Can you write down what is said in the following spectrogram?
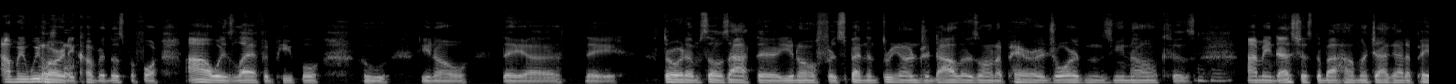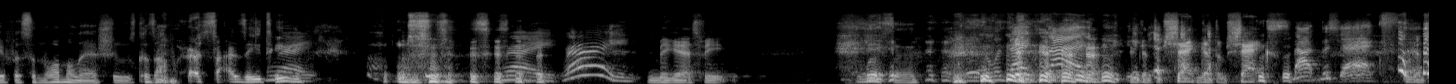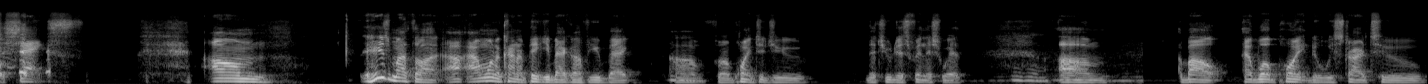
I mean, we've already covered this before. I always laugh at people who, you know, they uh they throw themselves out there, you know, for spending three hundred dollars on a pair of Jordans, you know, because Mhm. I mean that's just about how much I gotta pay for some normal ass shoes because I wear a size 18. Right, right, right. Big ass feet. Listen. With you got them shack, got them shacks. Not the shacks. You got the shacks. Um, here's my thought. I, I want to kind of piggyback off you back um, for a point that you that you just finished with. Mhm. Um, about at what point do we start to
